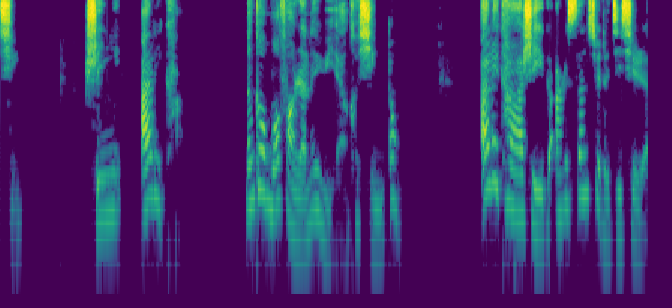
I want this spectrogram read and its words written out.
情。十一，艾丽卡能够模仿人类语言和行动。艾丽卡是一个二十三岁的机器人，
